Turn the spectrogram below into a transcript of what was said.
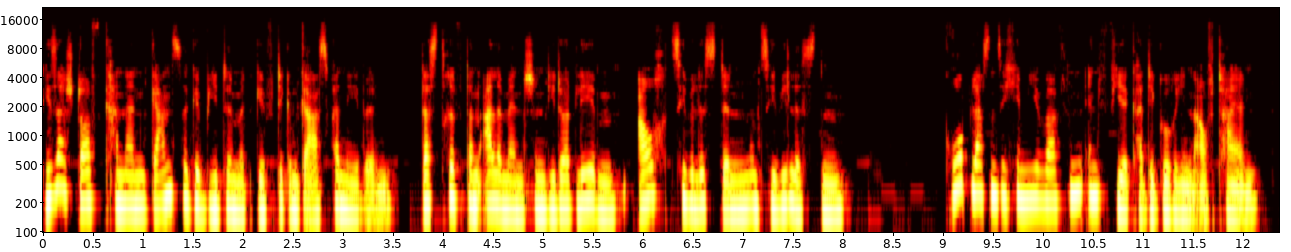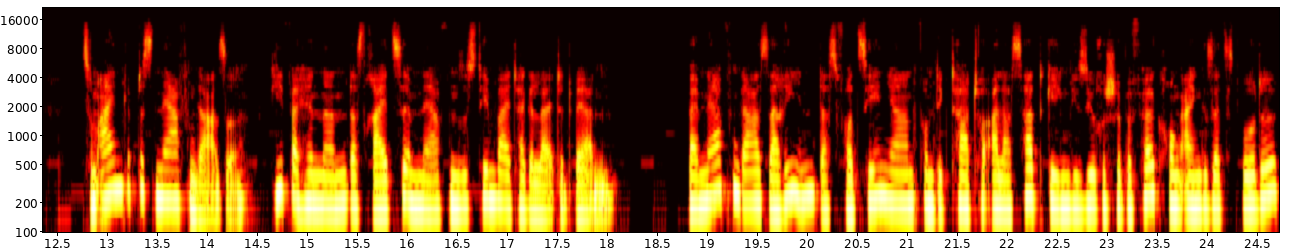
Dieser Stoff kann dann ganze Gebiete mit giftigem Gas vernebeln. Das trifft dann alle Menschen, die dort leben, auch Zivilistinnen und Zivilisten. Grob lassen sich Chemiewaffen in vier Kategorien aufteilen. Zum einen gibt es Nervengase. Die verhindern, dass Reize im Nervensystem weitergeleitet werden. Beim Nervengas Sarin, das vor zehn Jahren vom Diktator al-Assad gegen die syrische Bevölkerung eingesetzt wurde,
